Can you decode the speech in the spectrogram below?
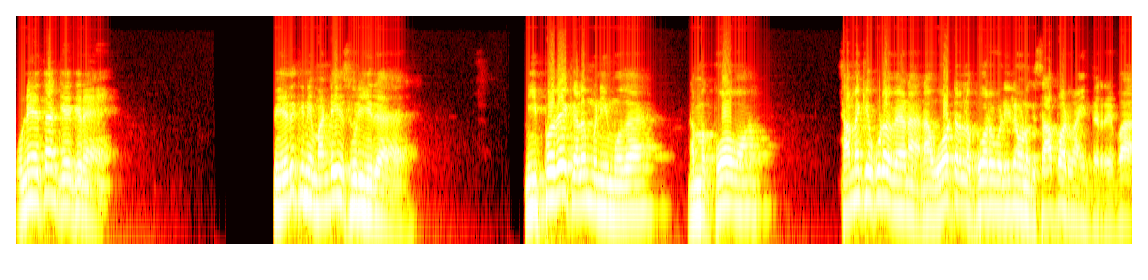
உன்னைய தான் கேட்குறேன். இப்போ எதுக்கு நீ மண்டையை சொரிகிற? நீ இப்போவே கிளம்பு நீ முத. நம்ம போவோம். சமைக்க கூட வேணாம். நான் ஹோட்டலில் போகிற வழியில் உனக்கு சாப்பாடு வாங்கி தர்றேன் வா.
